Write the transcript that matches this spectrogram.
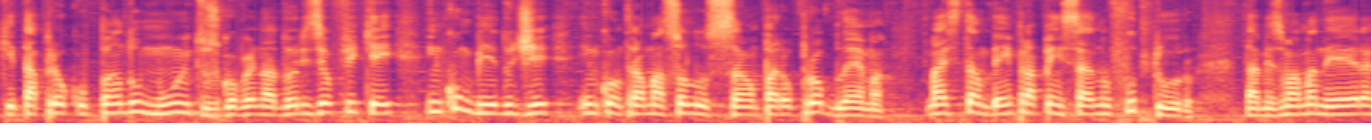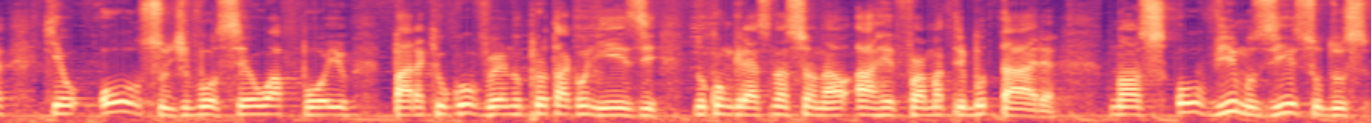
que está preocupando muito os governadores e eu fiquei incumbido de encontrar uma solução para o problema, mas também para pensar no futuro. Da mesma maneira que eu ouço de você o apoio para que o governo protagonize no Congresso Nacional a reforma tributária. Nós ouvimos isso dos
